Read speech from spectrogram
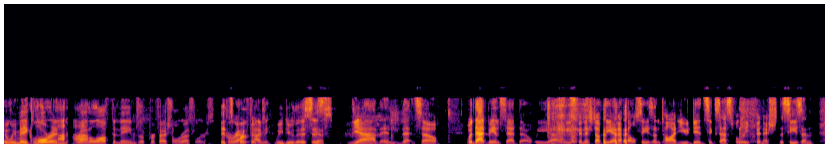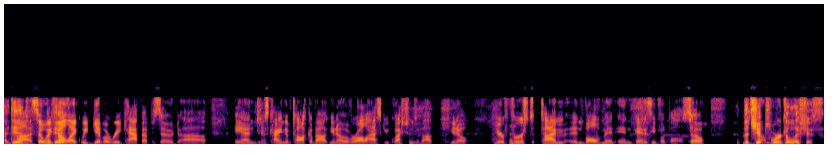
and we make Lauren rattle off the names of professional wrestlers. It's Correct. I perfect. mean, we do this. This yes. yeah, and that so. With that being said, though, we uh, we finished up the NFL season. Todd, you did successfully finish the season. I did. Uh, so we I did. felt like we'd give a recap episode uh, and just kind of talk about, you know, overall, ask you questions about, you know, your first time involvement in fantasy football. So the chips um, were delicious.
